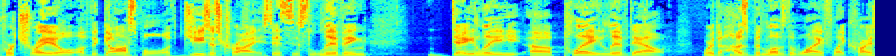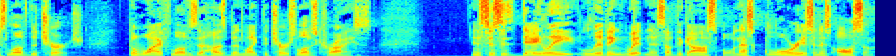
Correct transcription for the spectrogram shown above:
portrayal of the gospel of Jesus Christ. It's this living, daily uh, play lived out where the husband loves the wife like Christ loved the church. The wife loves the husband like the church loves Christ. And it's just this daily living witness of the gospel. And that's glorious and it's awesome.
